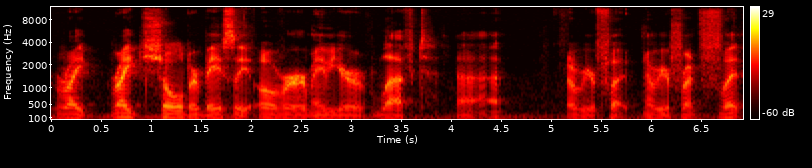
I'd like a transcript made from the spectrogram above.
right right shoulder basically over maybe your left uh, over your foot, over your front foot,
